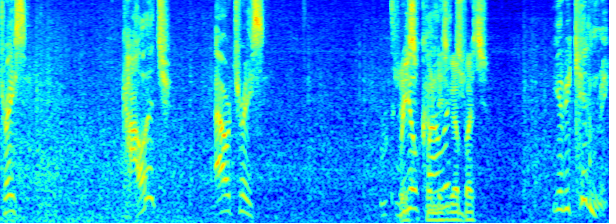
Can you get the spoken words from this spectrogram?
Tracy. College? Our Tracy. R Tracy real college? You gotta be kidding me.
